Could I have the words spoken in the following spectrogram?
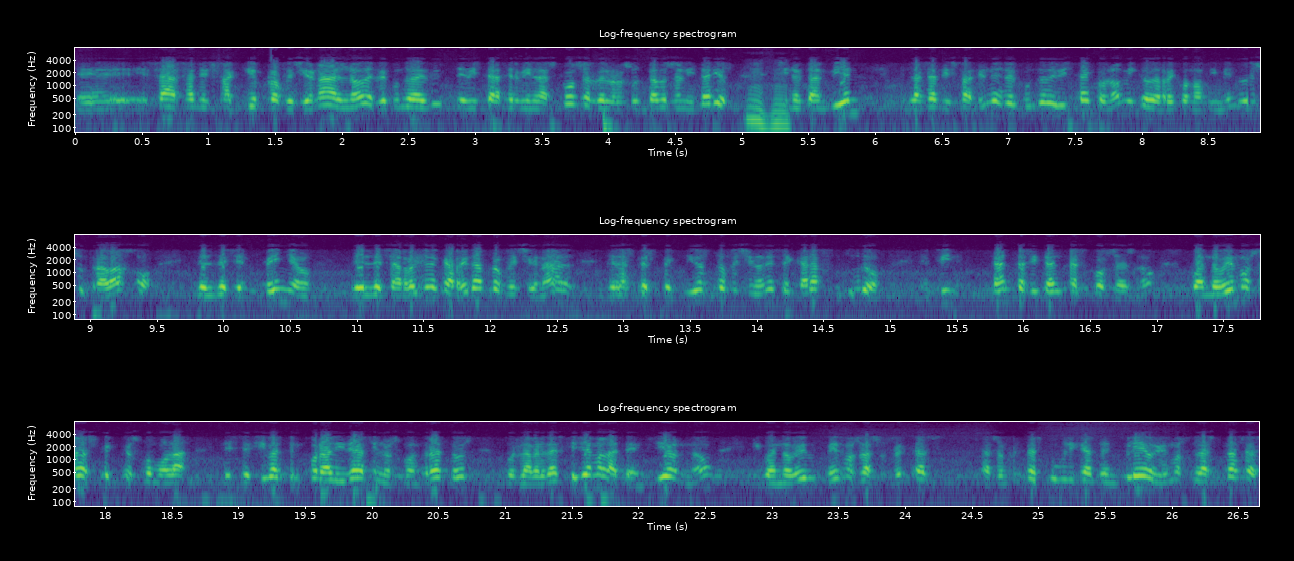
eh, esa satisfacción profesional, ¿no? Desde el punto de, vista de hacer bien las cosas, de los resultados sanitarios, sino también la satisfacción desde el punto de vista económico, de reconocimiento de su trabajo, del desempeño, del desarrollo de carrera profesional, de las perspectivas profesionales de cara a futuro, en fin, tantas y tantas cosas, ¿no? Cuando vemos aspectos como la excesiva temporalidad en los contratos, pues la verdad es que llama la atención, ¿no? Y cuando vemos las ofertas las ofertas públicas de empleo y vemos que las plazas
